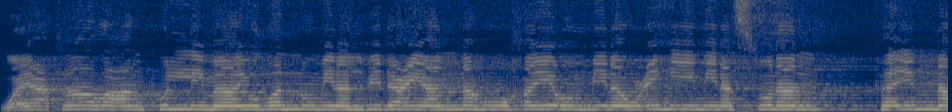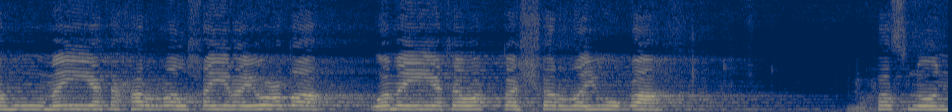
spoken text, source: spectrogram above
ويعتاض عن كل ما يظن من البدع أنه خير بنوعه من السنن فإنه من يتحرى الخير يعطى. ومن يتوقى الشر يوقى. فصل.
